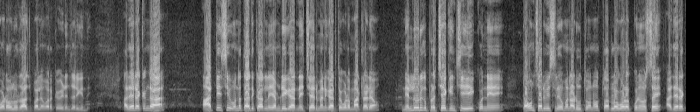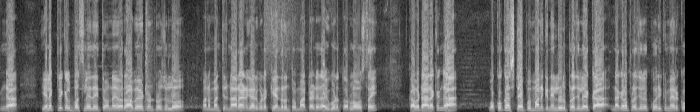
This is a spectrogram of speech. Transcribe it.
కొడవలూరు రాజుపాలెం వరకు వేయడం జరిగింది. అదే రకంగా ఆర్టీసీ ఉన్నతాధికారులు ఎండీ గారిని చైర్మన్ గారితో కూడా మాట్లాడాం. నెల్లూరుకు ప్రత్యేకించి కొన్ని టౌన్ సర్వీసులు ఇవ్వమని అడుగుతున్నాం త్వరలో కూడా కొన్ని వస్తాయి. అదే రకంగా ఎలక్ట్రికల్ బస్సులు ఏదైతే ఉన్నాయో రాబోయేటువంటి రోజుల్లో మన మంత్రి నారాయణ గారు కూడా కేంద్రంతో మాట్లాడారు. అవి కూడా త్వరలో వస్తాయి. కాబట్టి ఆ రకంగా ఒక్కొక్క స్టెప్ మనకి నెల్లూరు ప్రజల యొక్క నగర ప్రజల కోరిక మేరకు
